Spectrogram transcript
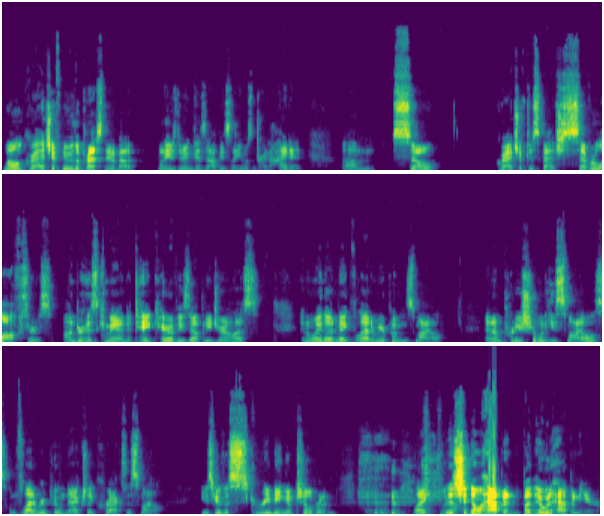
Well, Grachev knew the press knew about what he was doing because obviously he wasn't trying to hide it. Um, so Grachev dispatched several officers under his command to take care of these uppity journalists in a way that would make Vladimir Putin smile. And I'm pretty sure when he smiles, when Vladimir Putin actually cracks a smile, you just hear the screaming of children. Like this shit don't happen, but it would happen here.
